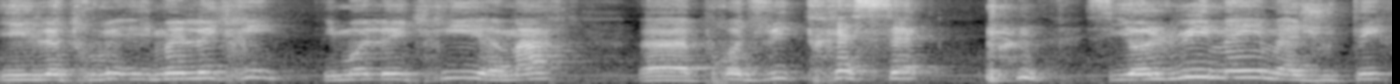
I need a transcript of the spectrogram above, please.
Il l'a trouvé, il me l'a écrit. Il m'a écrit, euh, Marc, euh, produit très sec. il a lui-même ajouté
